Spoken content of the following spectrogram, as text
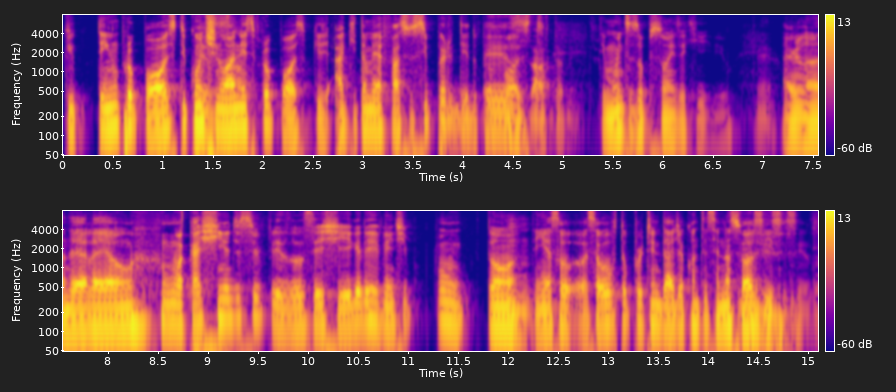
que têm um propósito e continuar Exato. nesse propósito. Porque aqui também é fácil se perder do propósito. Exatamente. Tem muitas opções aqui, viu? É. A Irlanda, ela é um- uma caixinha de surpresa. Você chega, de repente, pum, toma. Uhum. Tem essa, essa outra oportunidade acontecendo na sua Isso, vida. isso, exato.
